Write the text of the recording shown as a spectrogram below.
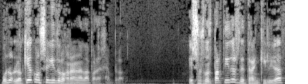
Bueno, lo que ha conseguido el Granada, por ejemplo. Esos dos partidos de tranquilidad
